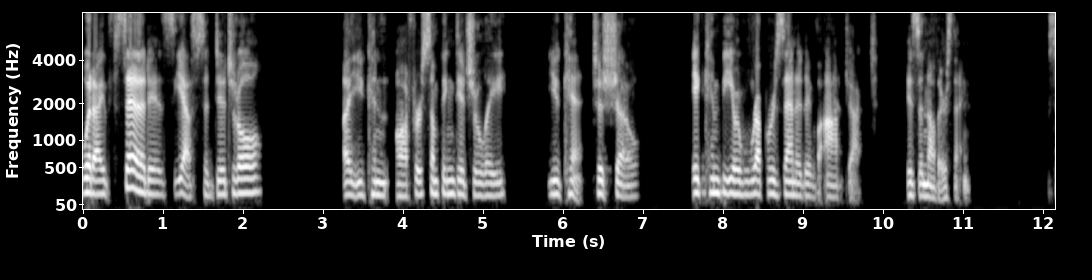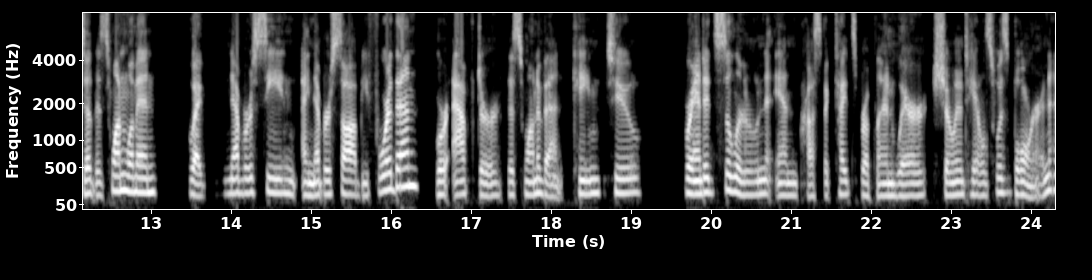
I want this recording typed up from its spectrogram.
what I've said is yes, a digital, uh, you can offer something digitally, you can to show. It can be a representative object, is another thing. So this one woman who I've never seen, I never saw before then or after this one event came to Branded Saloon in Prospect Heights, Brooklyn, where Show and Tales was born.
